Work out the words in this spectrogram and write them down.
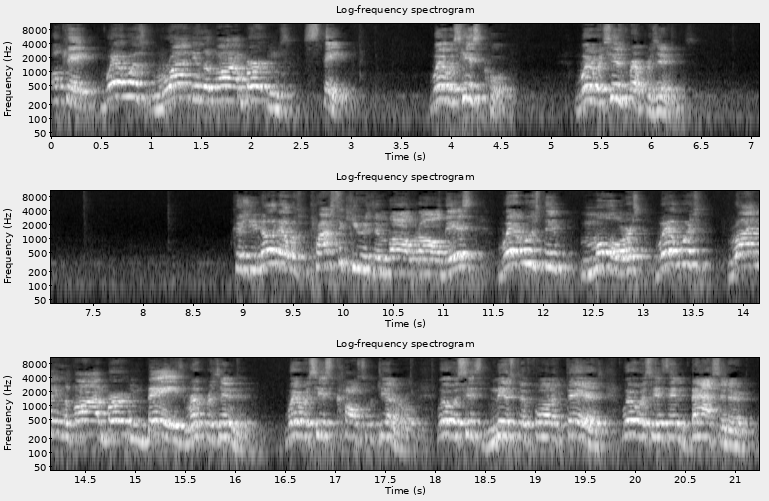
Okay, where was Rodney Levon Burton's state? Where was his court? Where was his representatives? Because you know there was prosecutors involved with all this. Where was the Moores? Where was Rodney Levon Burton Bey's representative? Where was his consul general? Where was his minister of foreign affairs? Where was his ambassador?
